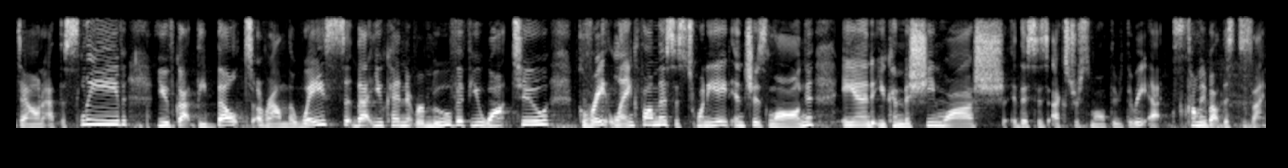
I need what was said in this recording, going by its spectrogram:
down at the sleeve, you've got the belt around the waist that you can remove if you want to. Great length on this is 28 inches long and you can machine wash. This is extra small through 3X. Tell me about this design.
